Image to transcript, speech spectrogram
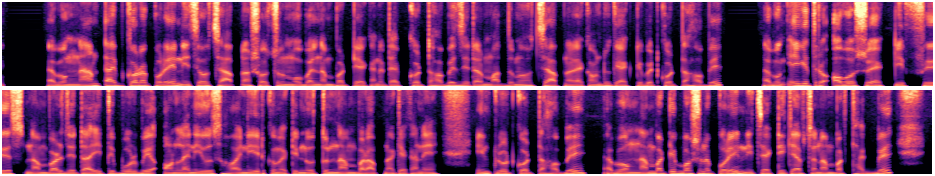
এবং নাম টাইপ করার পরে নিচে হচ্ছে আপনার সচল মোবাইল নাম্বারটি এখানে টাইপ করতে হবে, যেটার মাধ্যমে হচ্ছে আপনার অ্যাকাউন্টটিকে অ্যাক্টিভেট করতে হবে। এবং এই ক্ষেত্রে অবশ্যই একটি ফ্রেশ নাম্বার যেটা ইতিপূর্বে অনলাইনে ইউজ হয়নি, এরকম একটি নতুন নাম্বার আপনাকে এখানে ইনক্লুড করতে হবে এবং নাম্বারটি বসানোর পরে নিচে একটি ক্যাপচা নাম্বার থাকবে।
